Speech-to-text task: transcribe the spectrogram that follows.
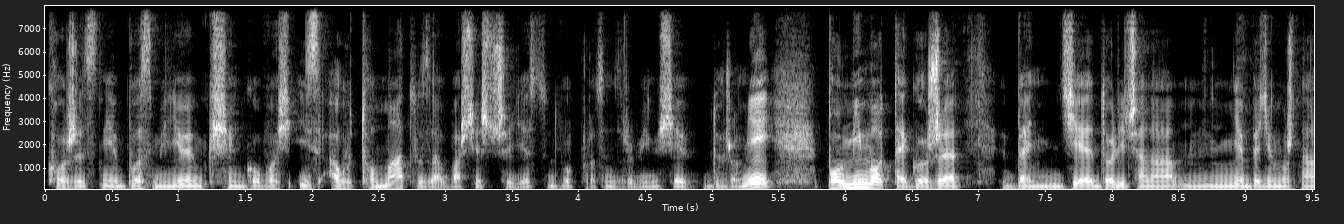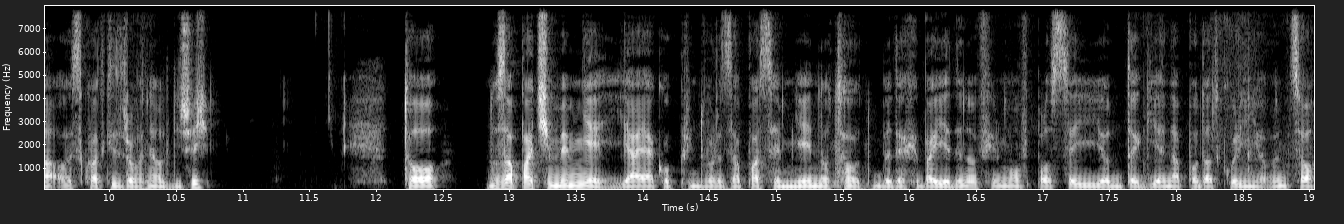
korzystnie, bo zmieniłem księgowość i z automatu, zauważcie, z 32% zrobi mi się dużo mniej. Pomimo tego, że będzie doliczana, nie będzie można składki zdrowotnej odliczyć, to no zapłacimy mniej. Ja jako printer zapłacę mniej, no to będę chyba jedyną firmą w Polsce i JDG na podatku liniowym, co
